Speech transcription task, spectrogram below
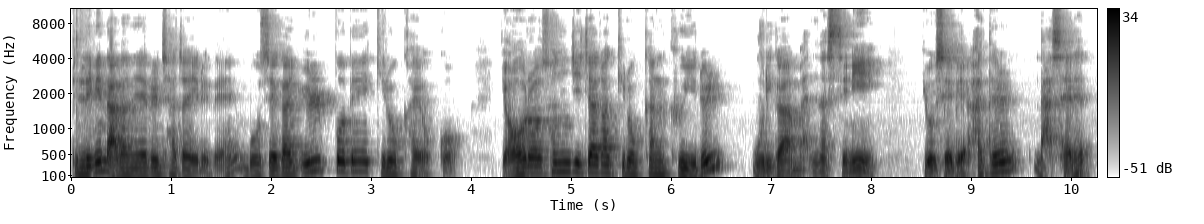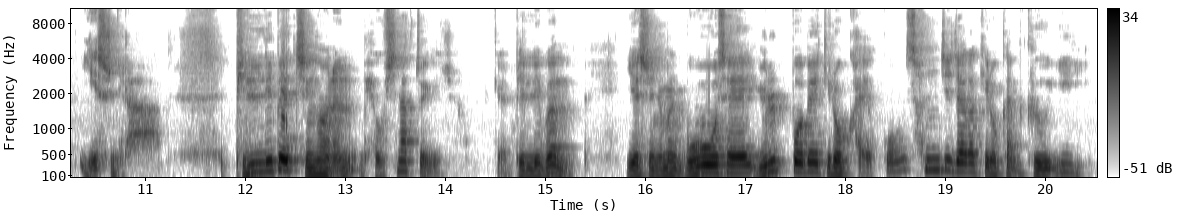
빌립이 나다니엘을 찾아 이르되 모세가 율법에 기록하였고 여러 선지자가 기록한 그 일을 우리가 만났으니 요셉의 아들 나사렛 예수니라. 빌립의 증언은 매우 신학적이죠. 그러니까 빌립은 예수님을 모세 율법에 기록하였고 선지자가 기록한 그 이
